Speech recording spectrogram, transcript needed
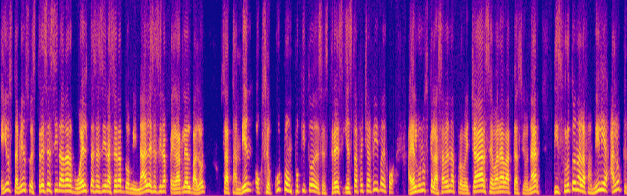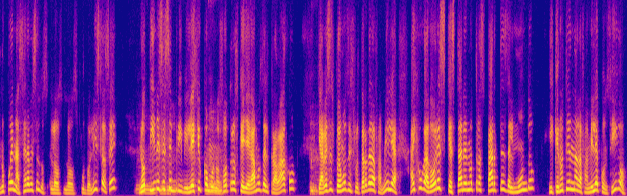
ellos también su estrés es ir a dar vueltas, es ir a hacer abdominales, es ir a pegarle al balón. O sea, también se ocupa un poquito de ese estrés. Y esta fecha FIFA, dijo, hay algunos que la saben aprovechar, se van a vacacionar, disfrutan a la familia, algo que no pueden hacer a veces los, los, los futbolistas, ¿eh? No tienes ese privilegio como nosotros que llegamos del trabajo y a veces podemos disfrutar de la familia. Hay jugadores que están en otras partes del mundo y que no tienen a la familia consigo.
